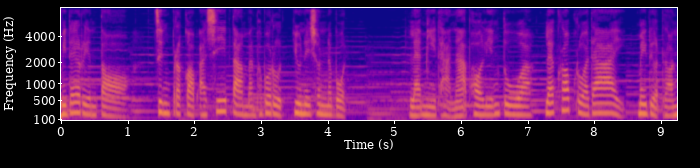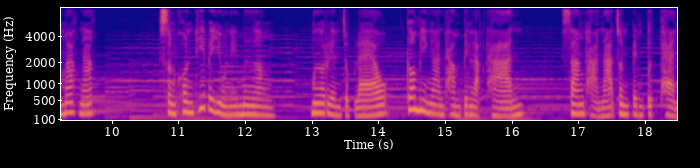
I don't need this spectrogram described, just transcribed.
มิได้เรียนต่อ จึงประกอบอาชีพตามบรรพบุรุษอยู่ในชนบท และมีฐานะพอเลี้ยงตัวและครอบครัวได้ไม่เดือดร้อนมากนัก ส่วนคนที่ไปอยู่ในเมือง เมื่อเรียนจบแล้วก็มีงานทำเป็นหลักฐาน สร้างฐานะจนเป็นปึกแผ่น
